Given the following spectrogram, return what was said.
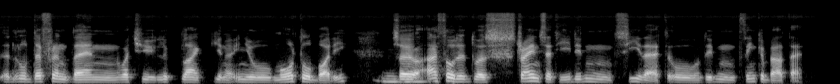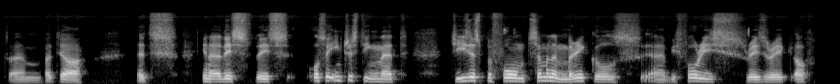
a little different than what you look like, you know, in your mortal body. Mm-hmm. So I thought it was strange that he didn't see that or didn't think about that. Um, but yeah, it's you know this this also interesting that Jesus performed similar miracles uh, before his resurrection of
